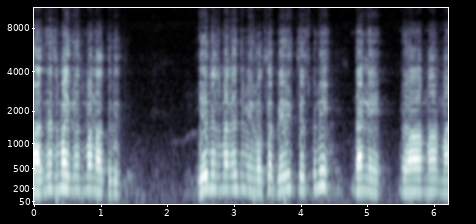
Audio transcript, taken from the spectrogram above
అది నిజమా ఇది నిజమా నాకు తెలియదు. ఏది నిజమా అనేది మీరు ఒకసారి బేరీజ్ చేసుకుని దాన్ని మాట్లాడు మా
